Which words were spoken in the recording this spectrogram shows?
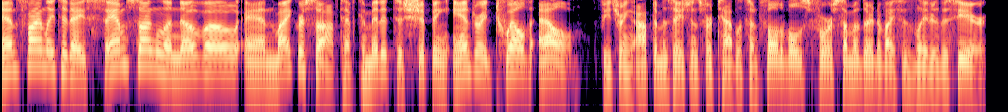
And finally today, Samsung, Lenovo, and Microsoft have committed to shipping Android 12L, featuring optimizations for tablets and foldables for some of their devices later this year.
